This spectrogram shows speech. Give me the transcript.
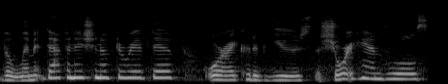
the limit definition of derivative or I could have used the shorthand rules,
